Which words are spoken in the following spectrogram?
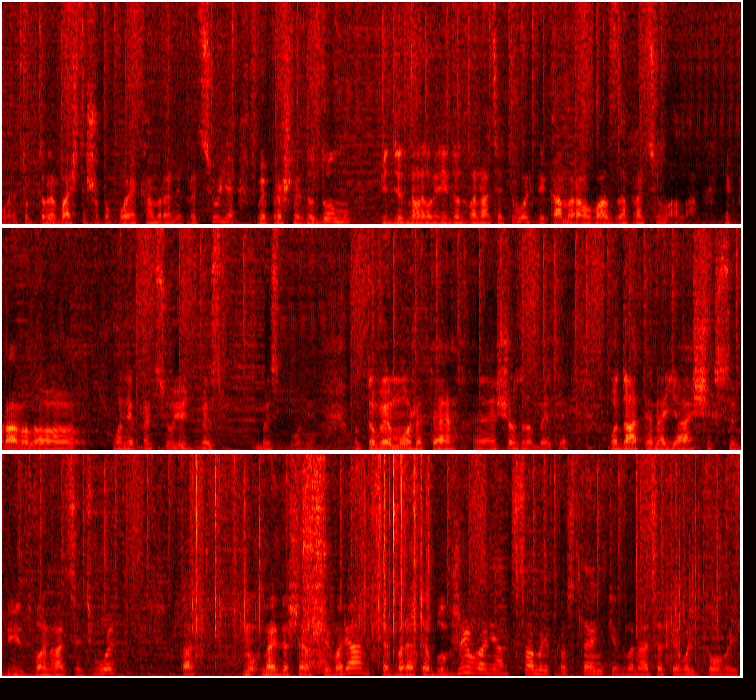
поя? Тобто ви бачите, що попоя камера не працює, ви прийшли додому, під'єднали її до 12 вольт і камера у вас запрацювала. Як правило, вони працюють без, без поя. Тобто ви можете е, що зробити? Подати на ящик собі 12 вольт. Так? Ну, найдешевший варіант це берете блок живлення, самий простенький, 12 вольтовий.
